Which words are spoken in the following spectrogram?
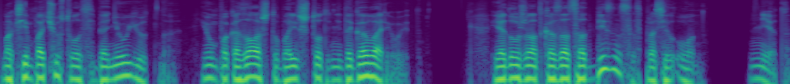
Максим почувствовал себя неуютно. Ему показалось, что Борис что-то не договаривает. «Я должен отказаться от бизнеса?» – спросил он. «Нет».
